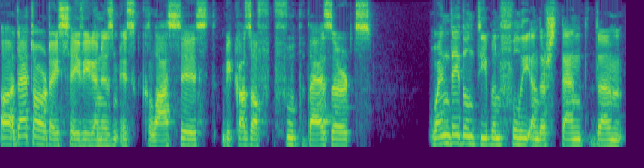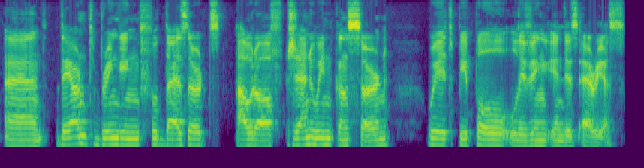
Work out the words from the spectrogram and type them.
Uh, that or they say veganism is classist because of food deserts when they don't even fully understand them and they aren't bringing food deserts out of genuine concern with people living in these areas.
